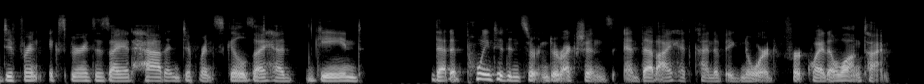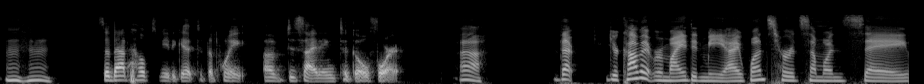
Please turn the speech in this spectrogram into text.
different experiences I had had and different skills I had gained that had pointed in certain directions and that I had kind of ignored for quite a long time. Mm-hmm. So that helped me to get to the point of deciding to go for it. Ah, that your comment reminded me. I once heard someone say,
